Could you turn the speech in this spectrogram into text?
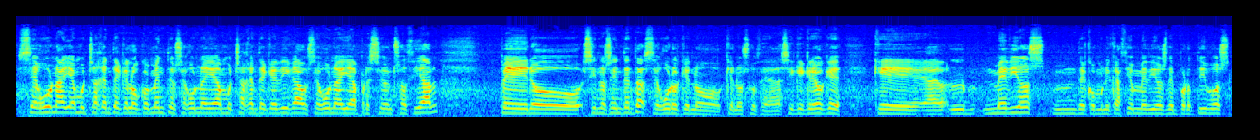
según haya mucha gente que lo comente o según haya mucha gente que diga o según haya presión social, pero si no se intenta seguro que no, que no suceda. Así que creo que, que medios de comunicación, medios deportivos,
